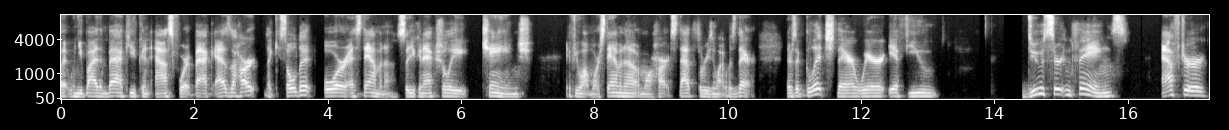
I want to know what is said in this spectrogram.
But when you buy them back, you can ask for it back as a heart, like you sold it, or as stamina. So you can actually change if you want more stamina or more hearts. That's the reason why it was there. There's a glitch there where if you do certain things after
